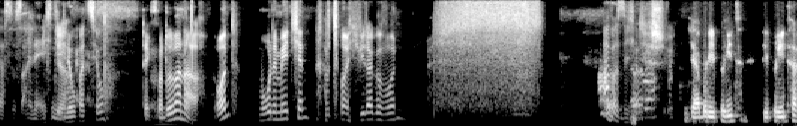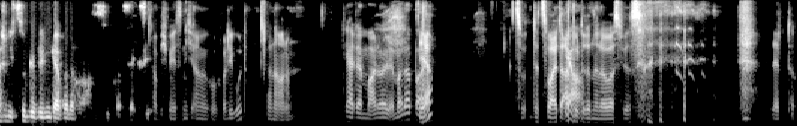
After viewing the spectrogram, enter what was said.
Das ist eine echte ja. Innovation. Denkt mal drüber nach. Und, Modemädchen, habt ihr euch wiedergefunden? Aber sicher. Ja, aber die Brit, die Brit-Tasche, die es zu gewinnen gab, war doch auch super sexy. Habe ich mir jetzt nicht angeguckt. War die gut? Keine Ahnung. Die hat der Manuel immer dabei. Ja? Der zweite Akku ja. drin oder was fürs Laptop.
